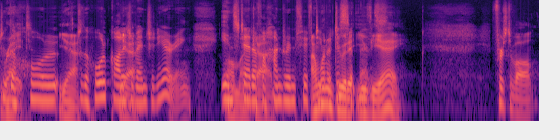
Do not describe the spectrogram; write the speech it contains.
to the whole Yeah. to the whole College of Yeah. Engineering Oh instead of God. 150 I want to do it at. UVA. First of all,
